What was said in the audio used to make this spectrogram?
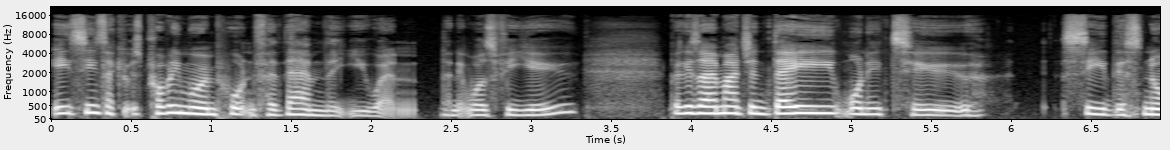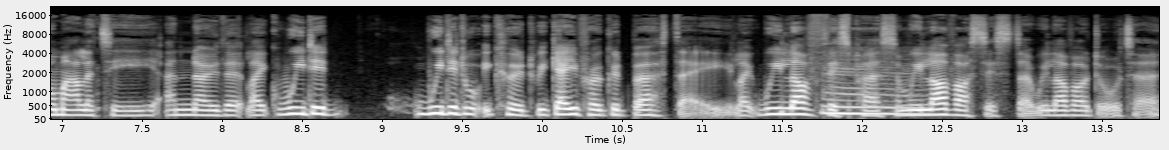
it seems like it was probably more important for them that you went than it was for you. Because I imagine they wanted to see this normality and know that like we did we did what we could. We gave her a good birthday. Like we love this person. We mm. love our sister. We love our daughter.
